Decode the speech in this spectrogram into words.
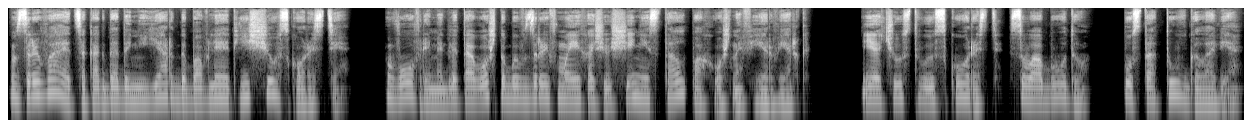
Взрывается, когда Данияр добавляет еще скорости. Вовремя для того, чтобы взрыв моих ощущений стал похож на фейерверк. Я чувствую скорость, свободу, пустоту в голове.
